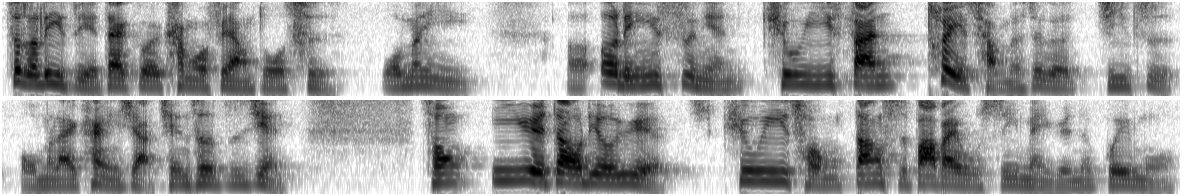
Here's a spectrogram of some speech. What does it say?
这个例子也带各位看过非常多次。我们以呃二零一四年 Q 一三退场的这个机制，我们来看一下前车之鉴。从一月到六月，Q1 从当时八百五十亿美元的规模，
